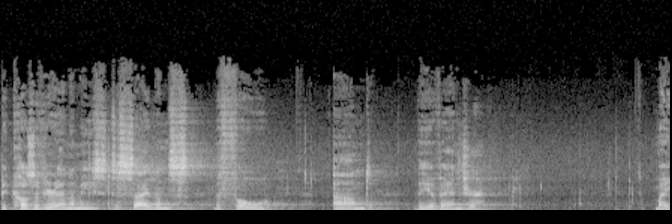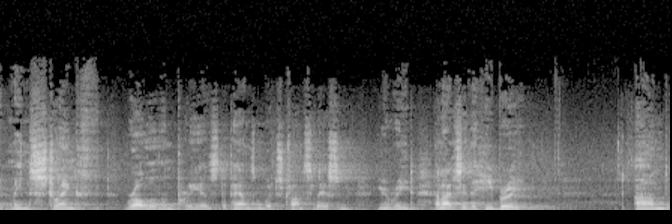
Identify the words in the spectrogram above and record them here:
because of your enemies to silence the foe and the avenger. Might mean strength rather than praise, depends on which translation you read. And actually, the Hebrew and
